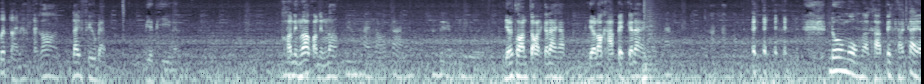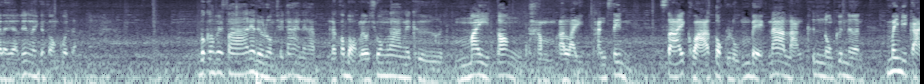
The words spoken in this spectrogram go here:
มืดๆหน่อยนะ แต่ก็ได้ฟิลแบบ VIP นะ ขอหนึ่งรอบ ขอหนึ่งรอบมีถ่ายเสาอากาศมันเป็นเอฟซีดูเดี๋ยวทอนจอดก็ได้ครับ เดี๋ยวเราขาเป็ดก็ได้โดงงอะขาเป็ดขาไก่อะไรอะเล่นอะไรกันสองคนอะอุปกรณ์ไฟฟ้าเนี่ยโดยรวมใช้ได้นะครับ แล้วก็บอกเลยว่าช่วงล่างเนี่ยคือ ไม่ต้องทำอะไรทั้งสิ้น ซ้ายขวาตกหลุมเบรกหน้าหลังขึ้นนงขึ้นเนิน ไม่มีไก่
